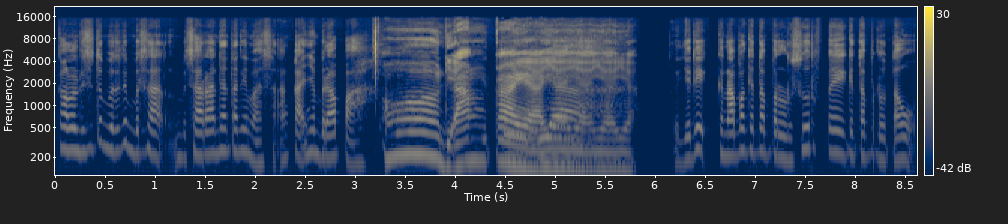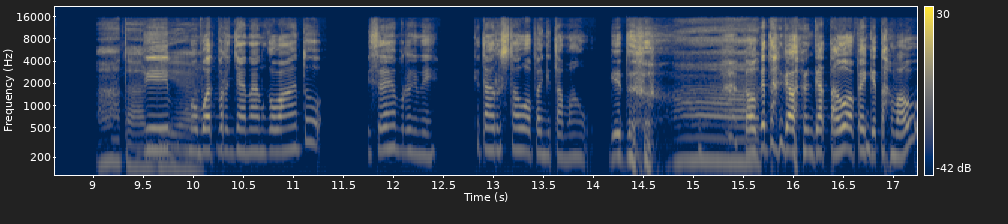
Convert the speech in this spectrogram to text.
kalau di situ berarti bersa- besarannya tadi mas angkanya berapa Oh, di angka Gitu, ya. Ya ya ya ya. Tuh, jadi kenapa kita perlu survei kita perlu tahu? Ah, tadi di ya. membuat perencanaan keuangan itu istilahnya begini kita harus tahu apa yang kita mau gitu. Ah, kalau kita nggak nggak tahu apa yang kita mau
